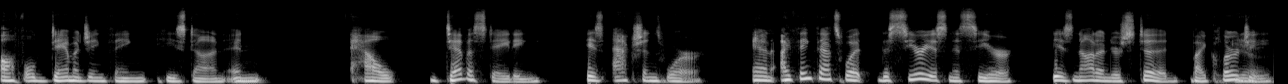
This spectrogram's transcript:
awful, damaging thing he's done and how devastating his actions were. And I think that's what the seriousness here is not understood by clergy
